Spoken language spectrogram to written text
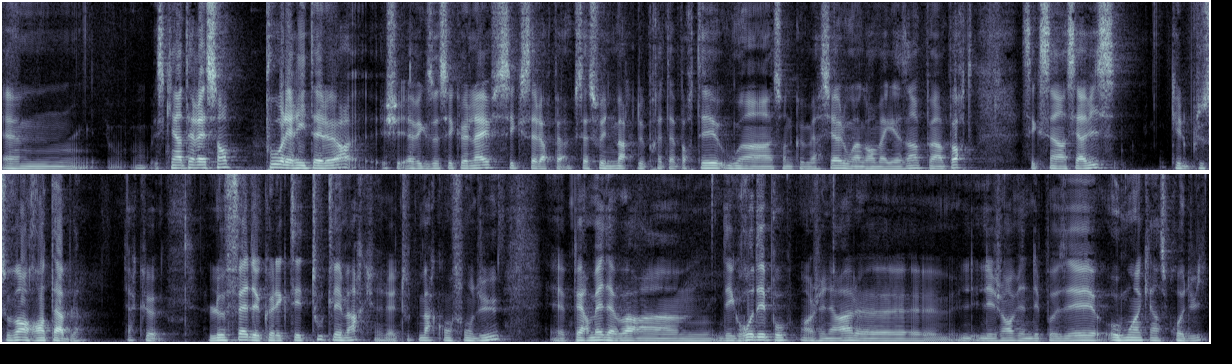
ce qui est intéressant pour les retailers, avec The Second Life, c'est que ça leur permet, que ça soit une marque de prêt-à-porter ou un centre commercial ou un grand magasin, peu importe, c'est que c'est un service qui est le plus souvent rentable. C'est-à-dire que le fait de collecter toutes les marques, toutes marques confondues, euh, permet d'avoir des gros dépôts. En général, euh, les gens viennent déposer au moins 15 produits.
